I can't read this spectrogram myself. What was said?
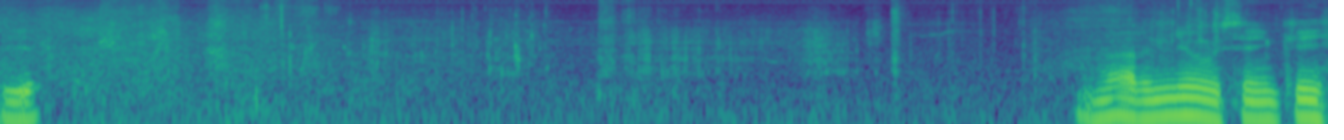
клює. Гарнюсенький.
